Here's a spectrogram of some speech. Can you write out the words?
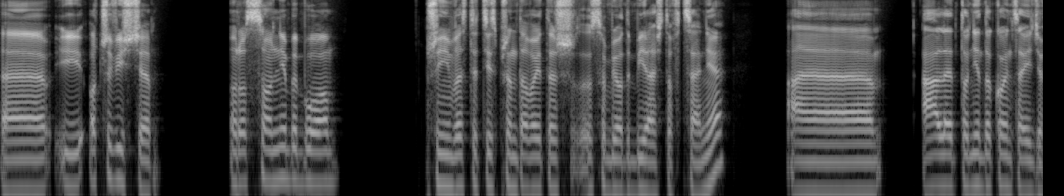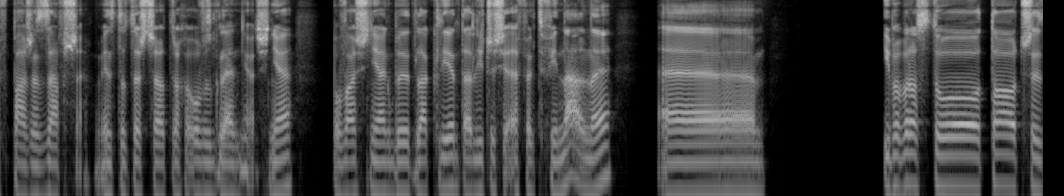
E, I oczywiście rozsądnie by było przy inwestycji sprzętowej też sobie odbijać to w cenie, e, ale to nie do końca idzie w parze zawsze, więc to też trzeba trochę uwzględniać, nie? Bo właśnie jakby dla klienta liczy się efekt finalny i po prostu to, czy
